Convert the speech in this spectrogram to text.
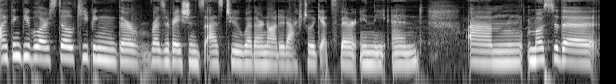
I think people are still keeping their reservations as to whether or not it actually gets there in the end. Um, most of the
